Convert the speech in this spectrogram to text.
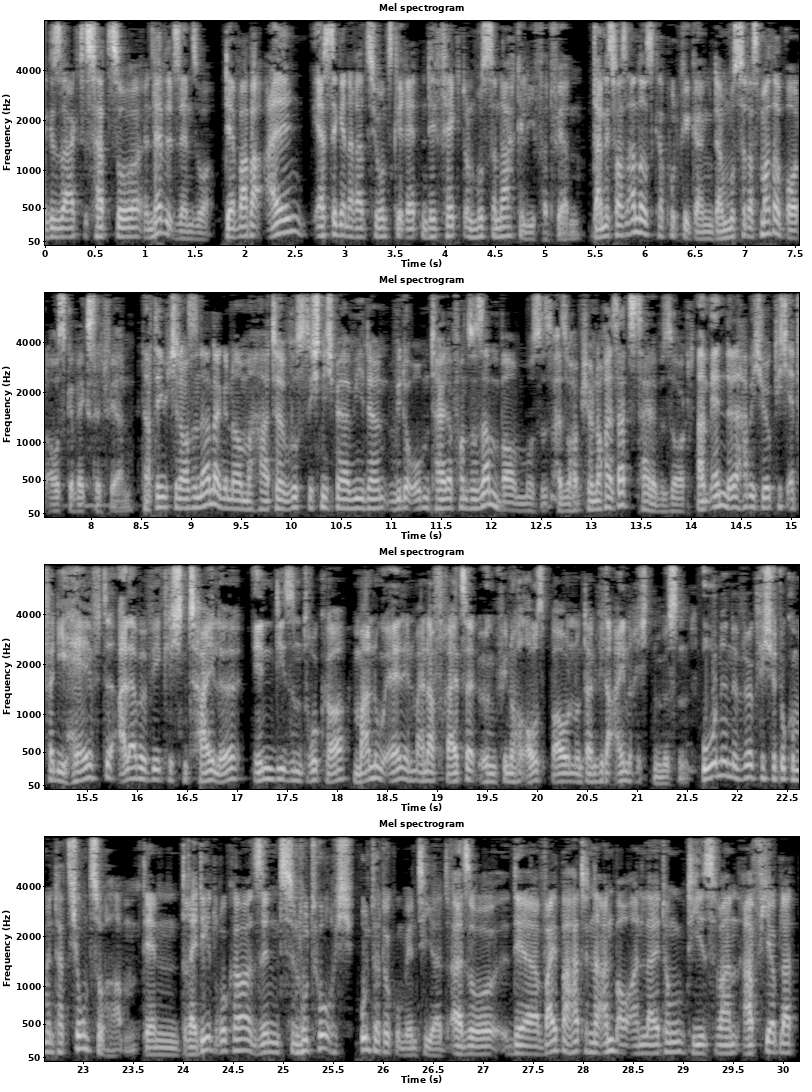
gesagt, es hat so einen Level-Sensor. Der war bei allen erste Generationsgeräten defekt und musste nachgeliefert werden. Dann ist was anderes kaputt gegangen, dann musste das Motherboard ausgewechselt werden. Nachdem ich den auseinandergenommen hatte, wusste ich nicht mehr, wie, dann, wie du oben Teile davon zusammenbauen musstest. Also habe ich mir noch Ersatzteile besorgt. Am Ende habe ich wirklich etwa die Hälfte aller beweglichen Teile in diesem Drucker manuell in meiner Freizeit irgendwie noch ausbauen und dann wieder einrichten müssen. Ohne eine wirkliche Dokumentation zu haben haben. Denn 3D-Drucker sind notorisch unterdokumentiert. Also der Viper hatte eine Anbauanleitung, die es war ein A4-Blatt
